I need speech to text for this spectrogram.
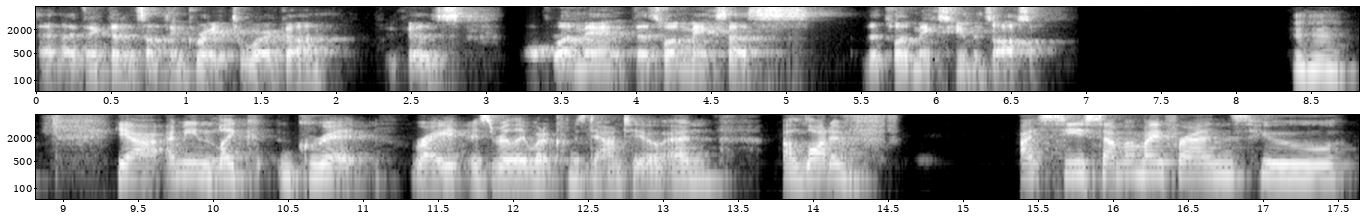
and I think that it's something great to work on because that's what ma- that's what makes us that's what makes humans awesome. Mm-hmm. Yeah, I mean, like grit, right, is really what it comes down to. And a lot of, I see some of my friends who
